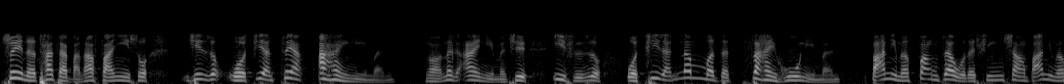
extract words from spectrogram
所以呢，他才把它翻译说，其实我既然这样爱你们，啊，那个爱你们，其实意思是，我既然那么的在乎你们，把你们放在我的心上，把你们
